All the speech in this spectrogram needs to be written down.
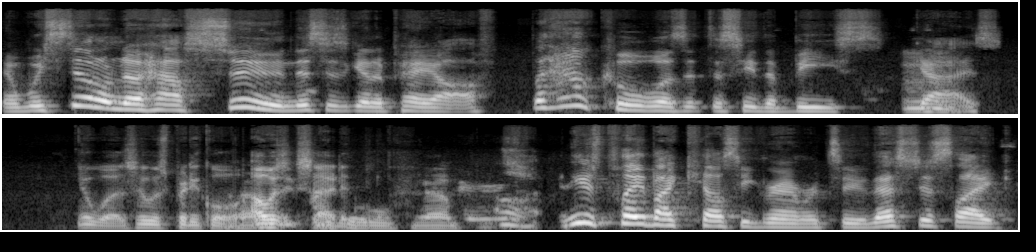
and we still don't know how soon this is going to pay off. But how cool was it to see the Beast mm-hmm. guys? It was. It was pretty cool. I was excited. Cool. Yeah. Oh, he was played by Kelsey Grammer too. That's just like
